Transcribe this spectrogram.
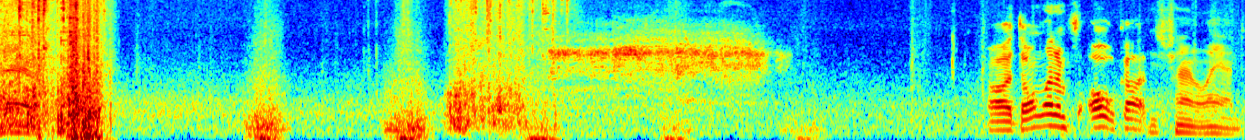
There. Oh, don't let him. Oh god. He's trying to land.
